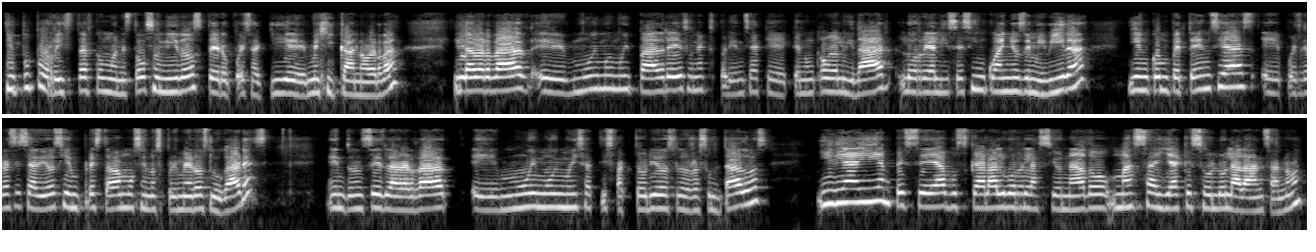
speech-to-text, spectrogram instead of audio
tipo porristas como en Estados Unidos, pero pues aquí eh, mexicano, ¿verdad? Y la verdad, eh, muy, muy, muy padre, es una experiencia que, que, nunca voy a olvidar. Lo realicé cinco años de mi vida y en competencias, eh, pues gracias a Dios siempre estábamos en los primeros lugares. Entonces, la verdad, muy, muy, muy satisfactorios los resultados. Y de ahí empecé a buscar algo relacionado más allá que solo la danza, ¿no?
